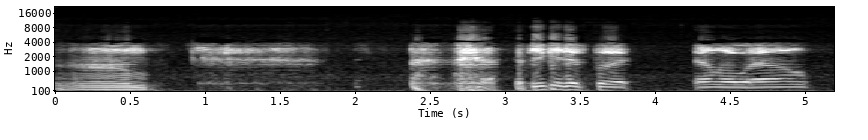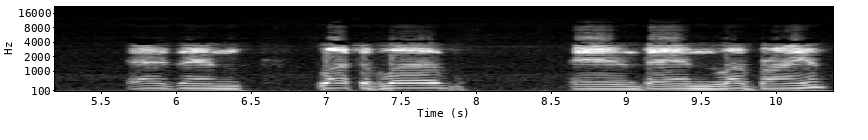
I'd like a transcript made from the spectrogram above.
Um, if you could just put LOL as in lots of love, and then love Brian.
